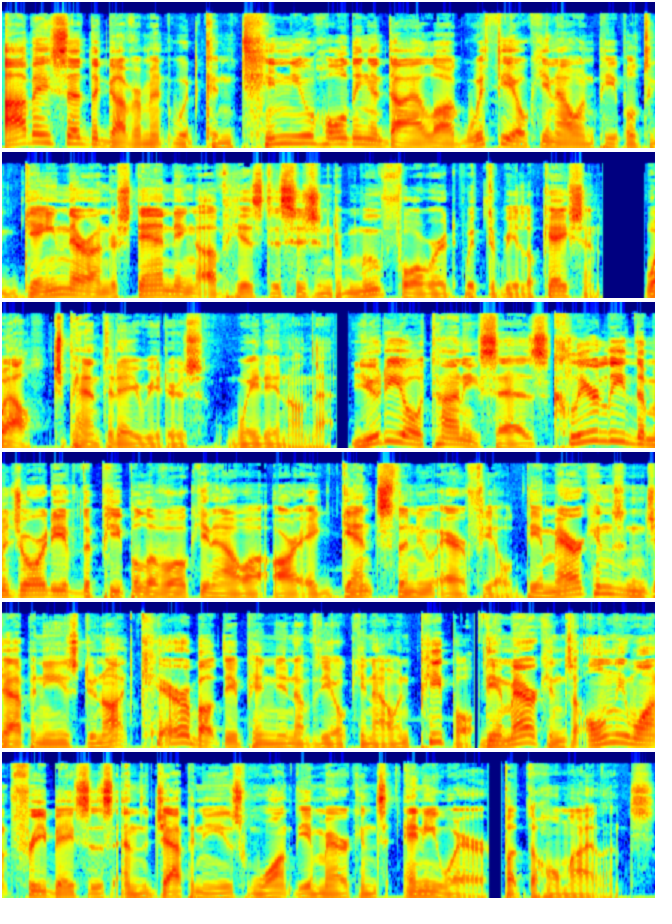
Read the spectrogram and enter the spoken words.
Abe said the government would continue holding a dialogue with the Okinawan people to gain their understanding of his decision to move forward with the relocation. Well, Japan Today readers, wait in on that. Yuri Otani says clearly the majority of the people of Okinawa are against the new airfield. The Americans and Japanese do not care about the opinion of the Okinawan people. The Americans only want free bases, and the Japanese want the Americans anywhere but the home islands.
